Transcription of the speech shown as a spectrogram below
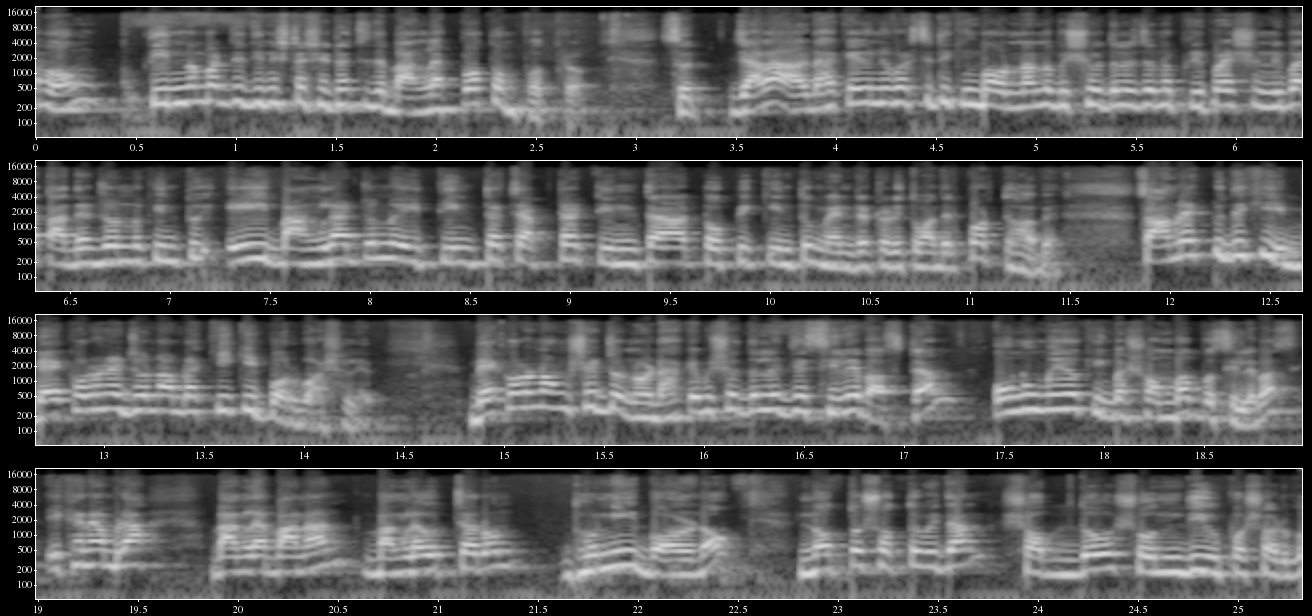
এবং তিন নম্বর যে জিনিসটা সেটা হচ্ছে যে বাংলা প্রথম পত্র। সো যারা ঢাকা ইউনিভার্সিটি কিংবা অন্যান্য বিশ্ববিদ্যালয়ের জন্য প্রিপারেশন নিবা, তাদের জন্য কিন্তু এই বাংলার জন্য এই তিনটা চ্যাপ্টার তিনটা টপিক কিন্তু ম্যান্ডেটরি তোমাদের পড়তে হবে। সো আমরা একটু দেখি ব্যাকরণের জন্য আমরা কি কি পড়ব আসলে? ব্যাকরণ অংশের জন্য ঢাকা বিশ্ববিদ্যালয়ের যে সিলেবাসটা, অনুমেয় কিংবা সম্ভাব্য সিলেবাস, এখানে আমরা বাংলা বানান, বাংলা উচ্চারণ, ধ্বনি, বর্ণ, নত্য সত্যবিধান, শব্দ, সন্ধি, উপসর্গ,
